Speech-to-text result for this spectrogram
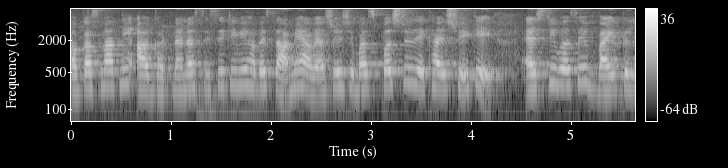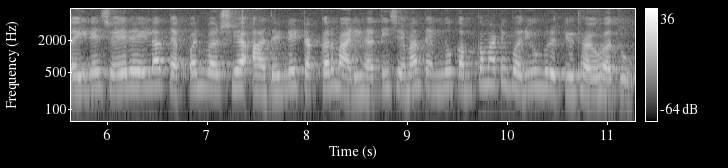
અકસ્માતની આ ઘટનાના સીસીટીવી હવે સામે આવ્યા છે, જેમાં સ્પષ્ટ દેખાય છે કે એસટી બસે બાઇક લઈને જઈ રહેલા ત્રેપન વર્ષીય આધેડને ટક્કર મારી હતી, જેમાં તેમનું કમકમાટી ભર્યું મૃત્યુ થયું હતું.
